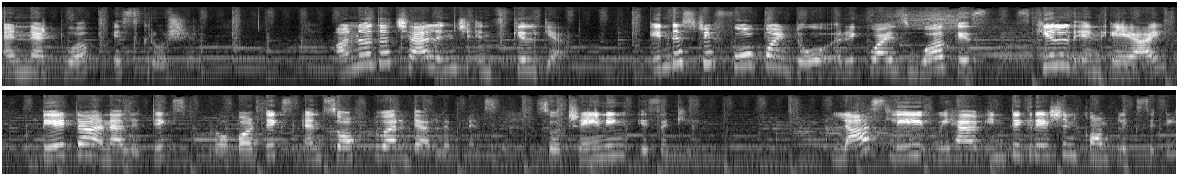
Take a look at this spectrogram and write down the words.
and network is crucial. Another challenge in skill gap. Industry 4.0 requires workers skilled in AI, data analytics, robotics and software developments. So training is a key. Lastly, we have integration complexity.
